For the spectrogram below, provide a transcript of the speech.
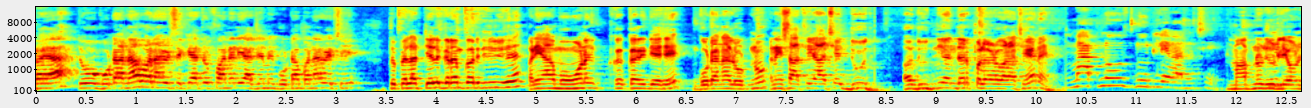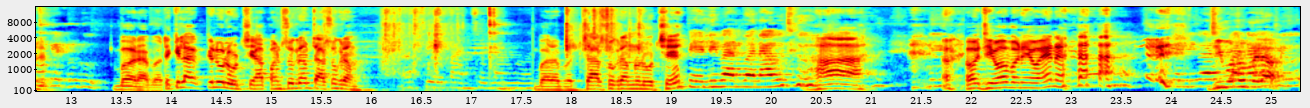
ગયા તો ગોટા ન બનાવી શક્યા તો ફાઇનલી આજે અમે ગોટા બનાવે છે. તો પેલા તેલ ગરમ કરી દીધું છે અને આ મોહણ કરી દે છે ગોટાના લોટનું. અને સાથે આ છે દૂધ. દૂધની અંદર પલાળવાના છે ને? માપનું દૂધ લેવાનું છે. માપનું દૂધ લેવાનું છે. બરાબર. કેટલા કેટલો લોટ છે? આ પાંચસો ગ્રામ ચારસો ગ્રામ? પાંચસો ગ્રામનું બરાબર. ચારસો ગ્રામ નો લોટ છે. પહેલી વાર બનાવું છું. હા. હવે જેવા બને એવા હે ને. પહેલી જીવનનો છું.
